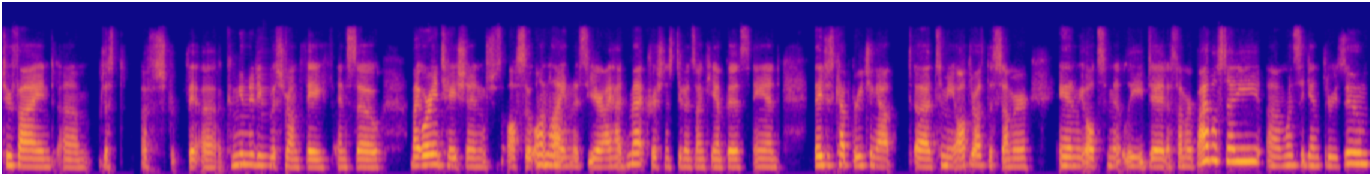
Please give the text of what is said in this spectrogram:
to find um, just a, a community with strong faith. And so my orientation, which was also online this year, I had met Christian students on campus and they just kept reaching out uh, to me all throughout the summer. And we ultimately did a summer Bible study um, once again through Zoom.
